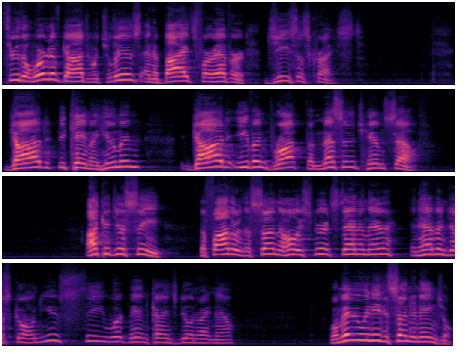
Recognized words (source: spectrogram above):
through the word of God which lives and abides forever, Jesus Christ." God became a human. God even brought the message himself. I could just see the Father, the Son, the Holy Spirit standing there in heaven just going, you see what mankind's doing right now? Well, maybe we need to send an angel.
